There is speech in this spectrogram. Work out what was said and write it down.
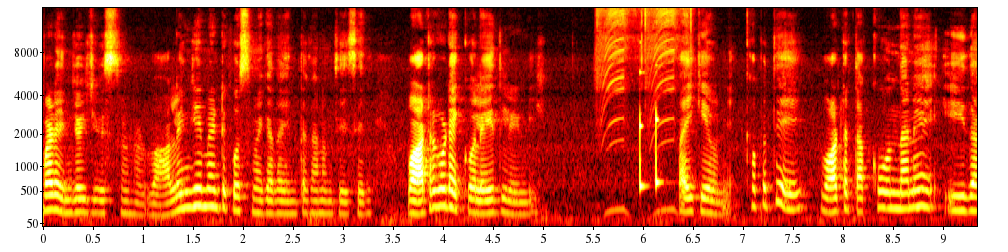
వాడు ఎంజాయ్ చేస్తున్నాడు. వాళ్ళ ఎంజాయ్మెంట్ కోసమే కదా ఇంతగానం చేసేది. వాటర్ కూడా ఎక్కువ లేదులేండి. పైకే ఉన్నాయి. కాకపోతే వాటర్ తక్కువ ఉందనే ఇది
